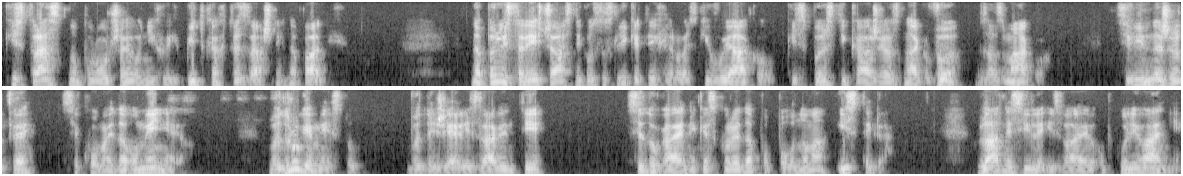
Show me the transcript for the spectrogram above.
ki strastno poročajo o njihovih bitkah ter zračnih napadih. Na prvih straneh časnikov so slike teh herojskih vojakov, ki s prsti kažejo znak V za zmago. Civilne žrtve se komaj da omenjajo. V drugem mestu, v deželi zraven te, se dogaja nekaj skoraj da popolnoma istega. Vladne sile izvajajo obkoljevanje,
